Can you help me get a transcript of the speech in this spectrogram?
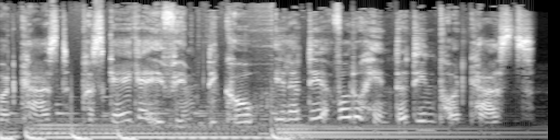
podcast på skagerfm.dk eller der, hvor du henter dine podcasts.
